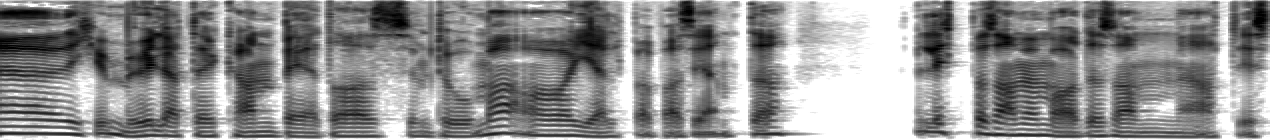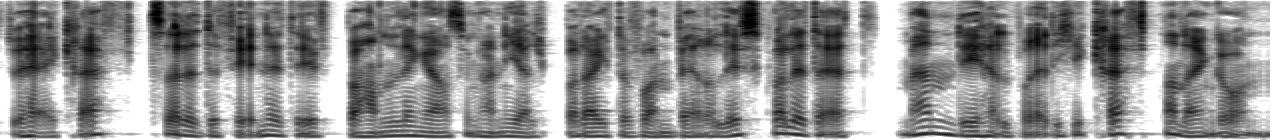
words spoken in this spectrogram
eh, det er ikke umulig at det kan bedre symptomer og hjelpe pasienter. Litt på samme måte som at hvis du har kreft, så er det definitivt behandlinger som kan hjelpe deg til å få en bedre livskvalitet, men de helbreder ikke kreften av den grunn.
